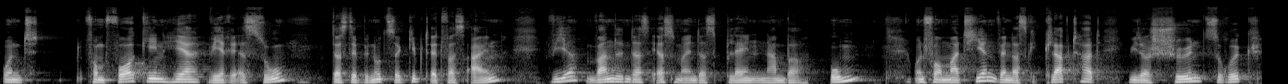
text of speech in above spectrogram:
und vom Vorgehen her wäre es so, dass der Benutzer gibt etwas ein. Wir wandeln das erstmal in das Plain Number um und formatieren, wenn das geklappt hat, wieder schön zurück,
